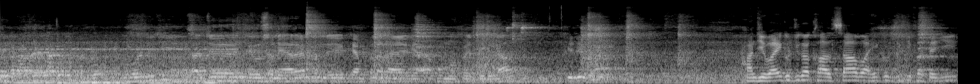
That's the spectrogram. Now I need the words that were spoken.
ਗੋਲਡੀ ਜੀ ਅੱਜ ਜੋ ਸੁਨਿਆਰਾ ਮਹੱਲੇ ਕੈਂਪ ਲਗਾਇਆ ਗਿਆ ਹੋਮੋਪੈਥਿਕ ਦਾ। ਕਿਹਦੇ ਵੱਲੋਂ? ਹਾਂਜੀ, ਵਾਹਿਗੁਰੂ ਜੀ ਕਾ ਖਾਲਸਾ, ਵਾਹਿਗੁਰੂ ਜੀ ਕੀ ਫਤਿਹ ਜੀ।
